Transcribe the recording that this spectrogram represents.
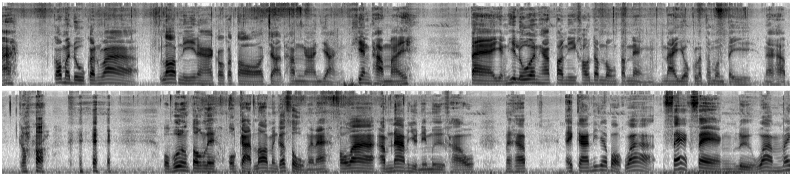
อะก็มาดูกันว่ารอบนี้นะฮะกกตจะทำงานอย่างเที่ยงธรรมไหม แต่อย่างที่รู้กันครับ ตอนนี้เขาดำรงตำแหน่งนายกรัฐมนตรีนะครับ ก็ ผมพูดตรงๆเลย โอกาสรอดมันก็สูงนะ เพราะว่าอำนาจมันอยู่ในมือเขานะครับ ไอการที่จะบอกว่าแทรกแซงหรือว่าไม่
